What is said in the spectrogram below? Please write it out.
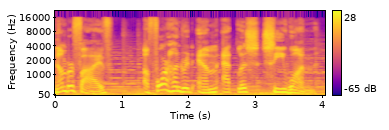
Number 5. A 400M Atlas C-1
